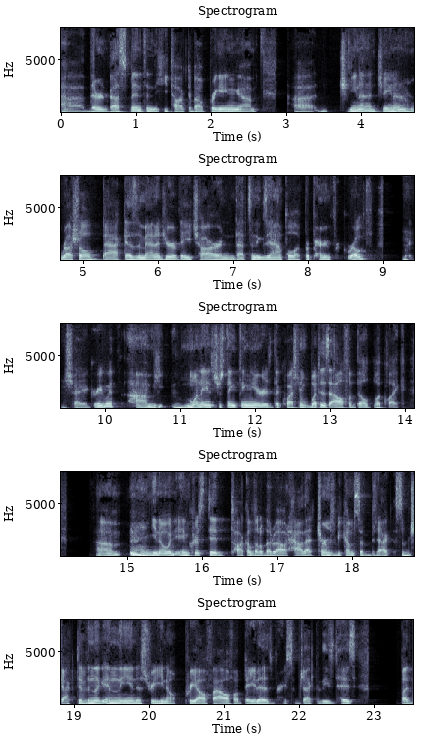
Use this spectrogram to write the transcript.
uh, their investment, and he talked about bringing um, uh, Gina Jana Russell back as the manager of HR, and that's an example of preparing for growth, which I agree with. Um, he, one interesting thing here is the question: What does alpha build look like? Um, you know, and, and, Chris did talk a little bit about how that terms become subject, subjective in the in the industry. You know, pre-alpha, alpha, beta is very subjective these days but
